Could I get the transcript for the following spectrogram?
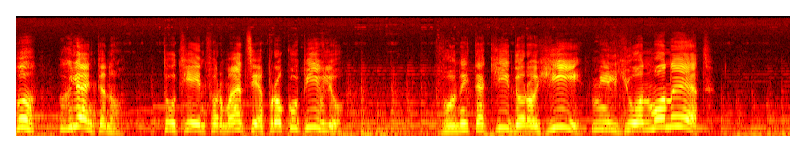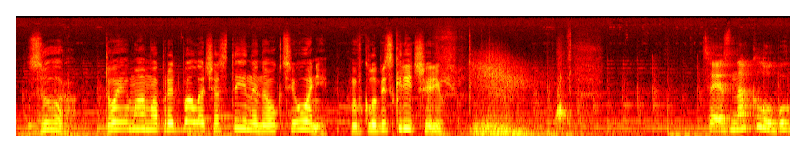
О, гляньте но. Тут є інформація про купівлю. Вони такі дорогі, мільйон монет. Зоро, твоя мама придбала частини на аукціоні в клубі скрітчерів. Це знак клубу.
